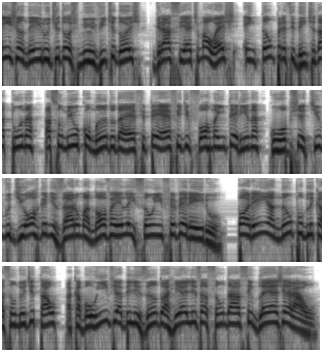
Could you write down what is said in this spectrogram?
Em janeiro de 2022, Graciete Maués, então presidente da Tuna, assumiu o comando da FPF de forma interina, com o objetivo de organizar uma nova eleição em fevereiro. Porém, a não publicação do edital acabou inviabilizando a realização da Assembleia Geral.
